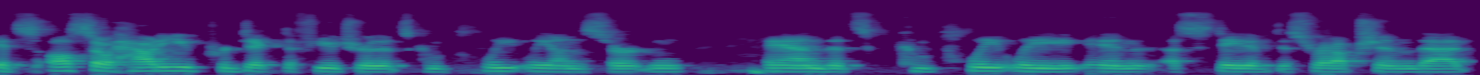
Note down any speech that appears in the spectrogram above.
it's also how do you predict a future that's completely uncertain and that's completely in a state of disruption that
